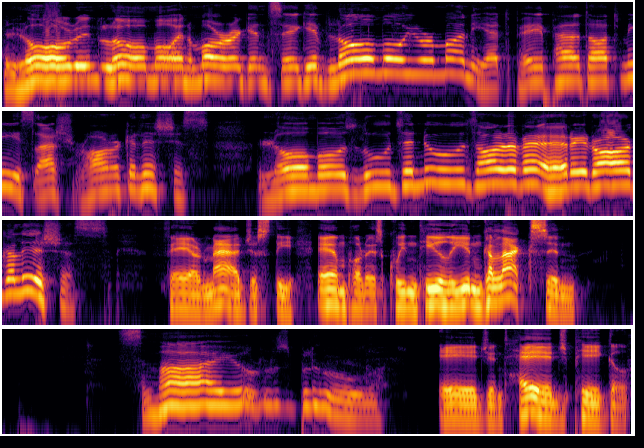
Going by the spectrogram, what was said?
Lauren, Lomo, and Morgan say give Lomo your money at paypal.me slash rargalicious. Lomo's lewds and nudes are very rargalicious. Fair Majesty, Empress Quintilian Galaxin. Smiles blue. Agent Hedge Piggle.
